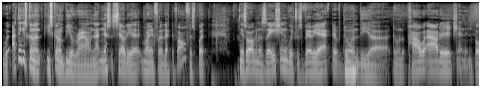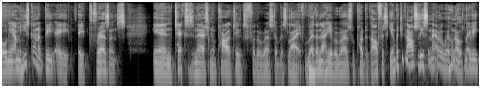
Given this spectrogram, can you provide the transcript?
where I think he's gonna he's gonna be around, not necessarily uh, running for elective office, but his organization, which was very active during mm-hmm. the uh, during the power outage and in voting. I mean, he's going to be a a presence in Texas national politics for the rest of his life, whether or not he ever runs for public office again. But you can also see a scenario where who knows, maybe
